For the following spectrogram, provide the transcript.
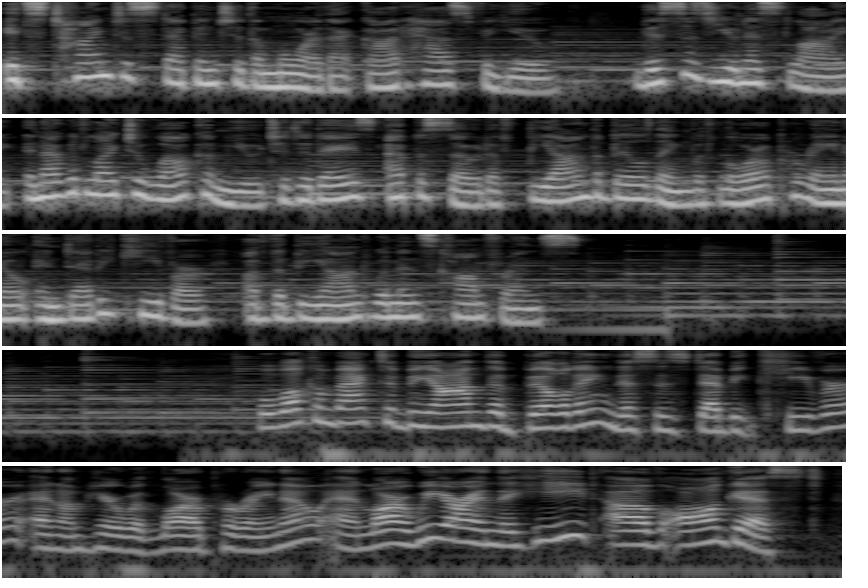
It's time to step into the more that God has for you. This is Eunice Lai, and I would like to welcome you to today's episode of Beyond the Building with Laura Pereno and Debbie Keever of the Beyond Women's Conference. Well, welcome back to Beyond the Building. This is Debbie Keever, and I'm here with Laura Pereno. And Laura, we are in the heat of August.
